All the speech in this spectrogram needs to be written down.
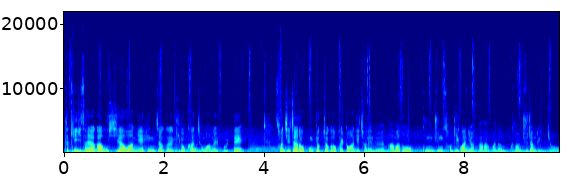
특히 이사야가 우시야 왕의 행적을 기록한 정황을 볼 때 선지자로 본격적으로 활동하기 전에는 아마도 궁중 서기관이었다라고 하는 그런 주장도 있죠.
